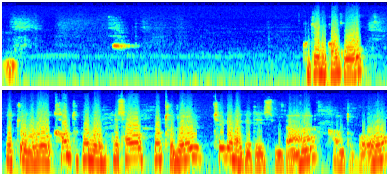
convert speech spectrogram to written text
음. 그대로 가고 이쪽으로 카운트 볼을 해서 볼트를 체결하게 되어 있습니다. 카운트 볼.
